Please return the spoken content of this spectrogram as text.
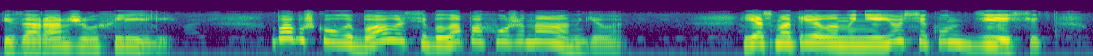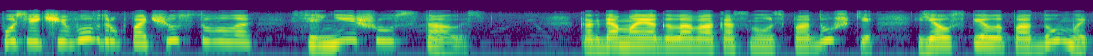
из оранжевых лилий. Бабушка улыбалась и была похожа на ангела. Я смотрела на нее секунд десять, после чего вдруг почувствовала сильнейшую усталость. Когда моя голова коснулась подушки, я успела подумать,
